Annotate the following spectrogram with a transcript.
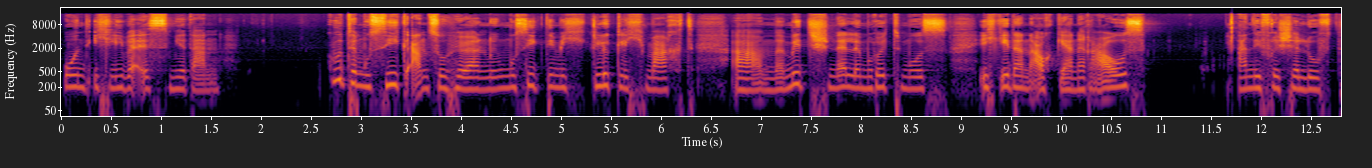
und ich liebe es, mir dann gute Musik anzuhören, Musik, die mich glücklich macht, ähm, mit schnellem Rhythmus. Ich gehe dann auch gerne raus an die frische Luft,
